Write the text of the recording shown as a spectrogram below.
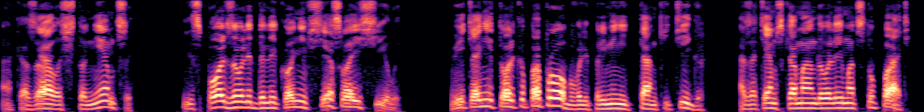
Оказалось, что немцы использовали далеко не все свои силы, ведь они только попробовали применить танки «Тигр», а затем скомандовали им отступать.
